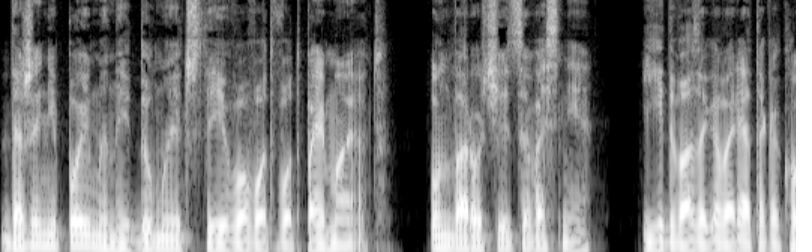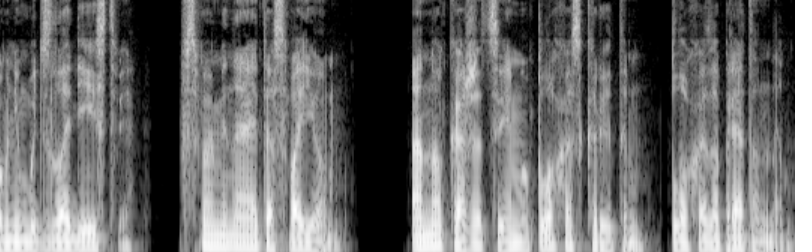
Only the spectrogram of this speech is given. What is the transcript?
Даже не пойманный думает, что его вот-вот поймают. Он ворочается во сне, едва заговорят о каком-нибудь злодействе, вспоминает о своем. Оно кажется ему плохо скрытым, плохо запрятанным.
